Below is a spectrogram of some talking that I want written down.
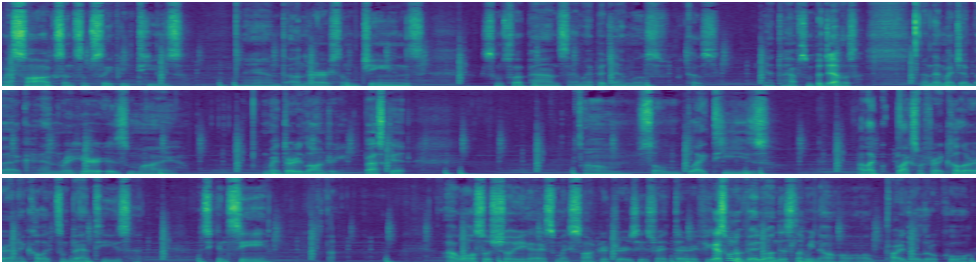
my socks, and some sleeping tees. And under some jeans, some sweatpants, and my pajamas because you have to have some pajamas. And then my gym bag. And right here is my my dirty laundry basket. Um, some black tees. I like black's my favorite color, and I collect some band tees. As you can see, I will also show you guys my soccer jerseys right there. If you guys want a video on this, let me know. I'll, I'll, probably do a little cool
